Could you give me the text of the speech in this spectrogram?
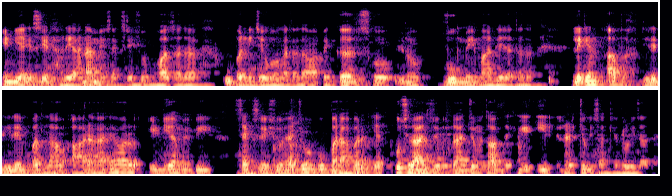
इंडिया के स्टेट हरियाणा में सेक्स रेशियो बहुत ज़्यादा ऊपर नीचे हुआ करता था। वहाँ पे गर्ल्स को यू नो वूम में ही मार दिया जाता था। लेकिन अब धीरे धीरे बदलाव आ रहा है और इंडिया में भी सेक्स रेशियो है जो वो बराबर या कुछ राज्यों राज्यों में तो आप देखेंगे कि लड़कियों की संख्या थोड़ी ज़्यादा है।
